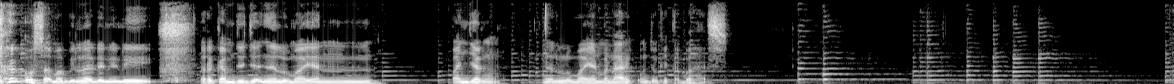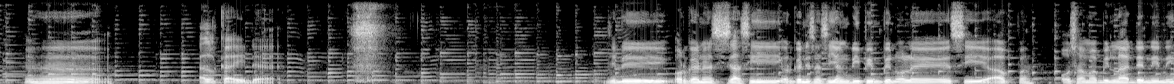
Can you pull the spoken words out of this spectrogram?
Usama bin Laden ini rekam jejaknya lumayan panjang dan lumayan menarik untuk kita bahas. Uh, Al-Qaeda. Jadi organisasi organisasi yang dipimpin oleh si apa Osama bin Laden ini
